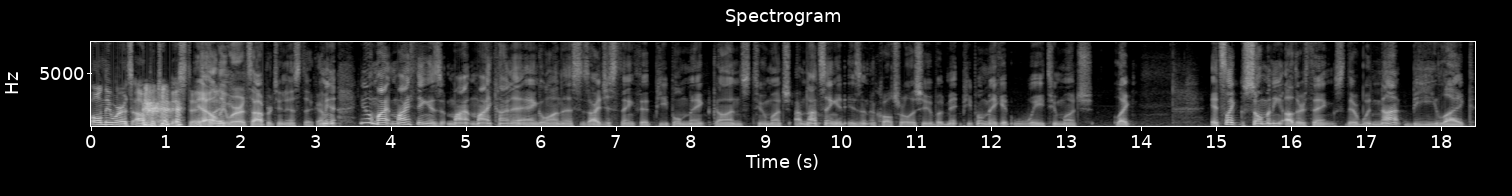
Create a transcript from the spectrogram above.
Only where it's opportunistic. Yeah, only where it's opportunistic. I mean, you know, my my thing is my my kind of angle on this is I just think that people make guns too much. I'm not saying it isn't a cultural issue, but ma- people make it way too much. Like it's like so many other things. There would not be like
